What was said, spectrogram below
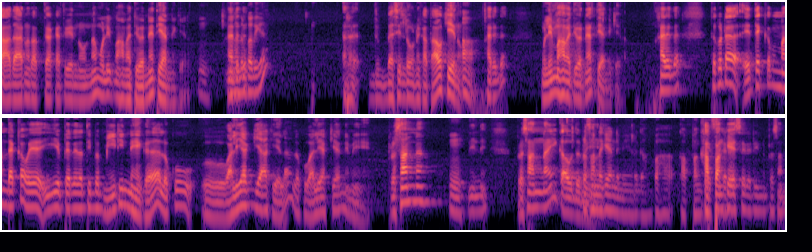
සාධාරණ තත්ත්වයක් ඇති වෙන්න ඕන මුලින් මහමැතිවරණය තියන්න කියලා. අර බැසිල්ල ඕන කතාව කියනවා. හරිද? මුලින් මහමැතිවරණයක් තියන්න කියලා. හරිද? තකොට ඒත් එක්ක මන් දැක්ක ඔය ඊයේ පෙරේද තිබ මීටින් එක ලොකු වලියක් ගියා කියලා. ලොකු වලියක් කියන්නේ මේ ප්‍රසන්න ඉන්නේ. ප්‍රසන්නයි කවුද? ප්‍රසන්න කියන්න මේ අර ගම්පහ කප්පන් කප්පන් කේසකට ඉන්න ප්‍රසන්න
